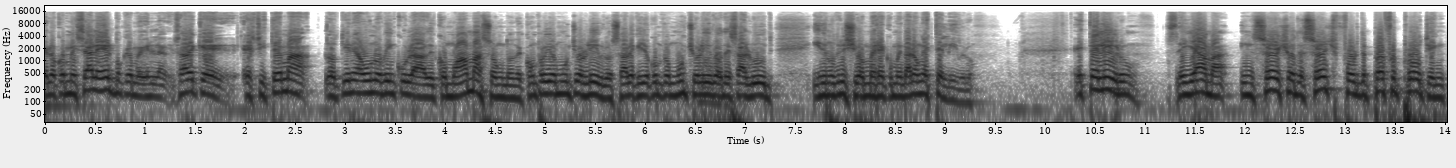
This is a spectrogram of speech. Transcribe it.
que lo comencé a leer porque me, sabe que el sistema lo tiene a uno vinculado y como Amazon, donde compro yo muchos libros, sabe que yo compro muchos libros de salud y de nutrición, me recomendaron este libro. Este libro se llama In Search of the Search for the Perfect Protein,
